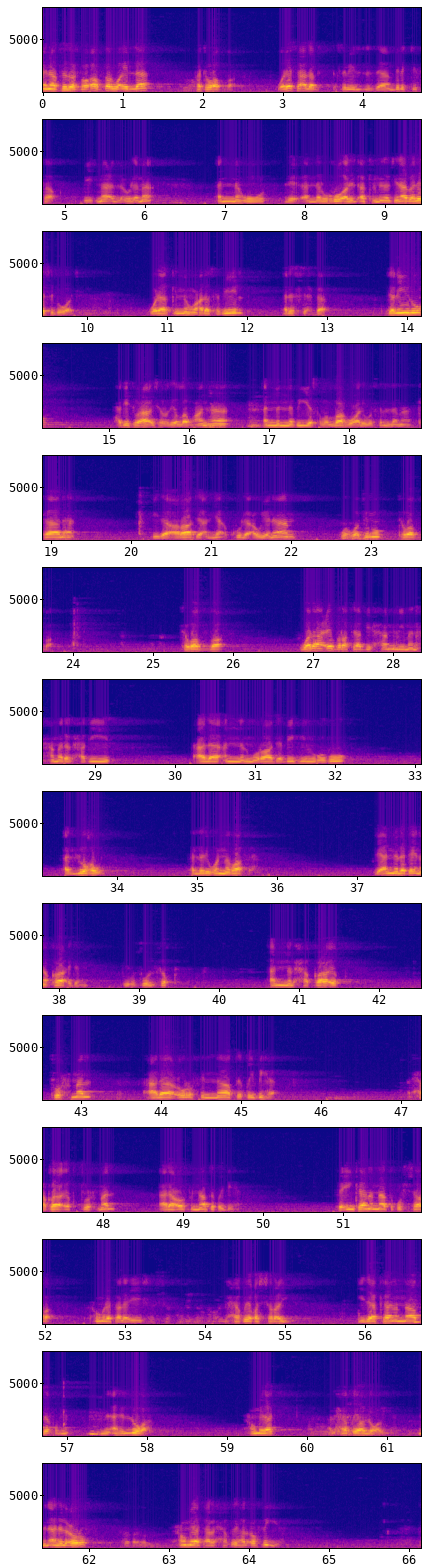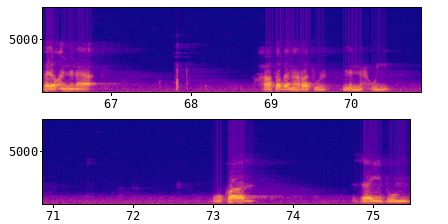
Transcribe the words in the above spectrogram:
إن اعتذر فهو أفضل وإلا فتوضأ. وليس على سبيل الإلزام بالاتفاق بإجماع العلماء أنه أن الوضوء للأكل من الجنابة ليس بواجب. ولكنه على سبيل الاستحباب. دليله حديث عائشة رضي الله عنها أن النبي صلى الله عليه وسلم كان إذا أراد أن يأكل أو ينام وهو جنب توضأ. توضأ. ولا عبرة بحمل من حمل الحديث على أن المراد به الوضوء اللغوي الذي هو النظافة. لأن لدينا قاعدة في أصول الفقه أن الحقائق تحمل على عرف الناطق بها. الحقائق تحمل على عرف الناطق بها. فإن كان الناطق الشرع حملت على إيش؟ الحقيقة الشرعية. إذا كان الناطق من أهل اللغة حملت الحقيقة اللغوية. من أهل العرف حملت على الحقيقة العرفية. فلو أننا خاطبنا رجل من النحويين. وقال زيد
